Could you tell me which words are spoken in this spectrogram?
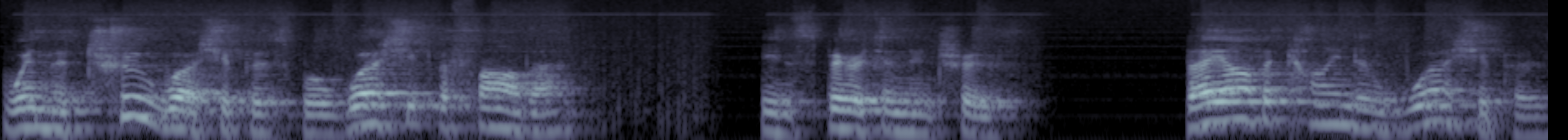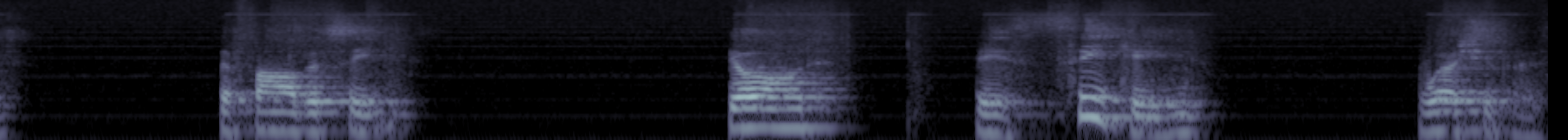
when the true worshippers will worship the Father in spirit and in truth. They are the kind of worshippers the Father seeks. God is seeking worshippers,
